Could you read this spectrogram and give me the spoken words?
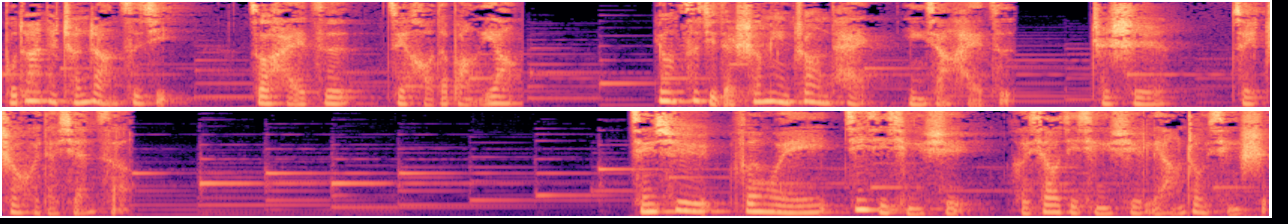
不断的成长自己，做孩子最好的榜样，用自己的生命状态影响孩子，这是最智慧的选择。情绪分为积极情绪和消极情绪两种形式，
